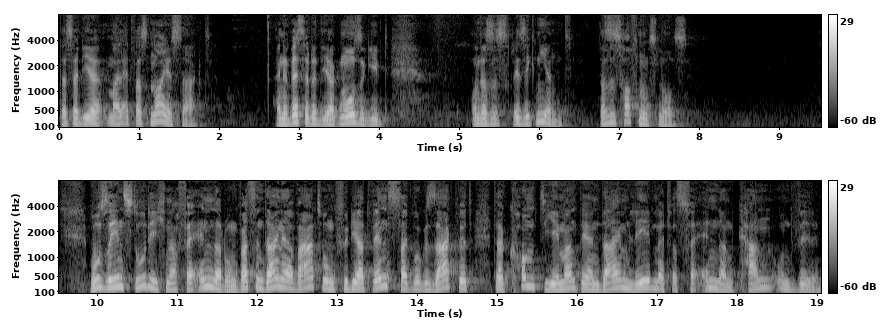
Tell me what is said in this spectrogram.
dass er dir mal etwas Neues sagt, eine bessere Diagnose gibt und das ist resignierend. Das ist hoffnungslos. Wo sehnst du dich nach Veränderung? Was sind deine Erwartungen für die Adventszeit, wo gesagt wird, da kommt jemand, der in deinem Leben etwas verändern kann und will?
